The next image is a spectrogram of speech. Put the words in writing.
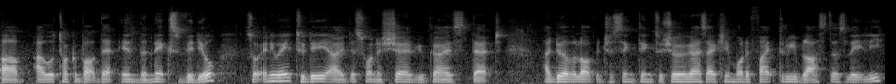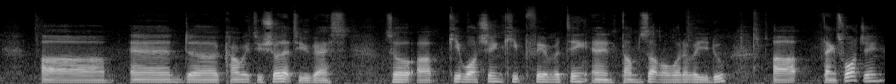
Um, I will talk about that in the next video. So anyway today I just want to share with you guys that I do have a lot of interesting things to show you guys. I actually modified three blasters lately um, and uh, can't wait to show that to you guys. So uh, keep watching keep favoriting and thumbs up or whatever you do. Uh, thanks for watching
